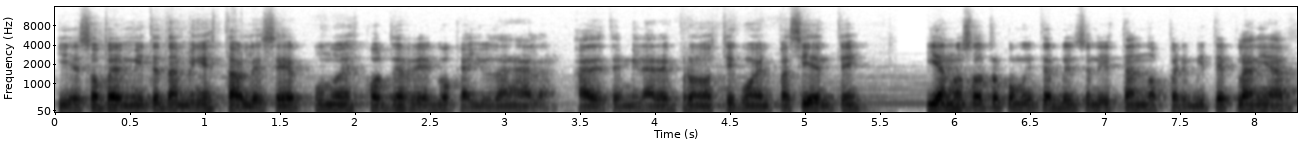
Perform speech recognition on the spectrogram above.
y eso permite también establecer unos scores de riesgo que ayudan a, a determinar el pronóstico en el paciente y a nosotros como intervencionistas nos permite planear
